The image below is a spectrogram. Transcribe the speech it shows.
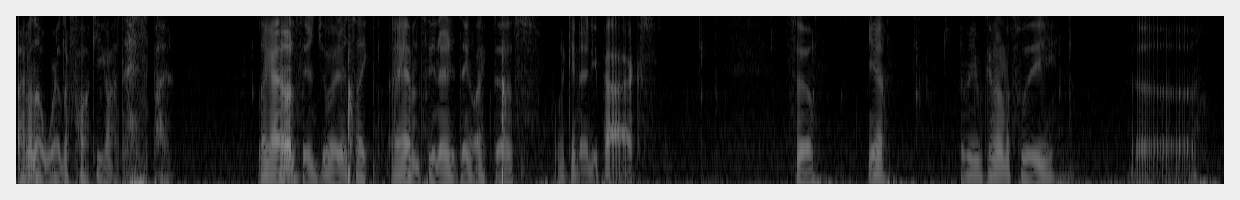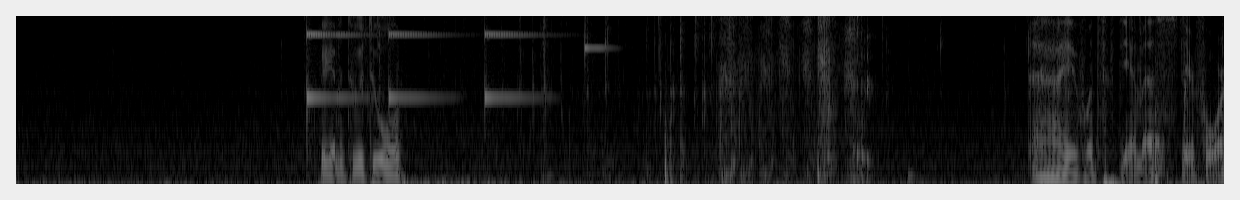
I don't know where the fuck he got this, but like I honestly enjoyed it. It's like I haven't seen anything like this, like in any packs. So yeah. I mean we can honestly uh we get into a duel. I have 160 MS, therefore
